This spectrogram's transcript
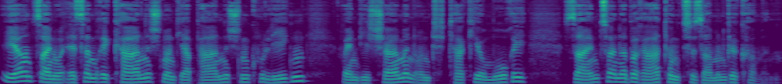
Er und seine US-amerikanischen und japanischen Kollegen Wendy Sherman und Takeo Mori seien zu einer Beratung zusammengekommen.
